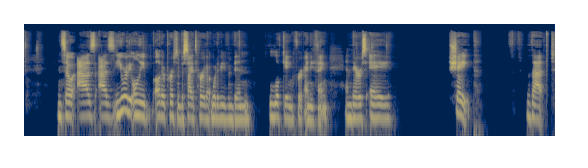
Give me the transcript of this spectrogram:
and so as as you are the only other person besides her that would have even been looking for anything, and there's a shape that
